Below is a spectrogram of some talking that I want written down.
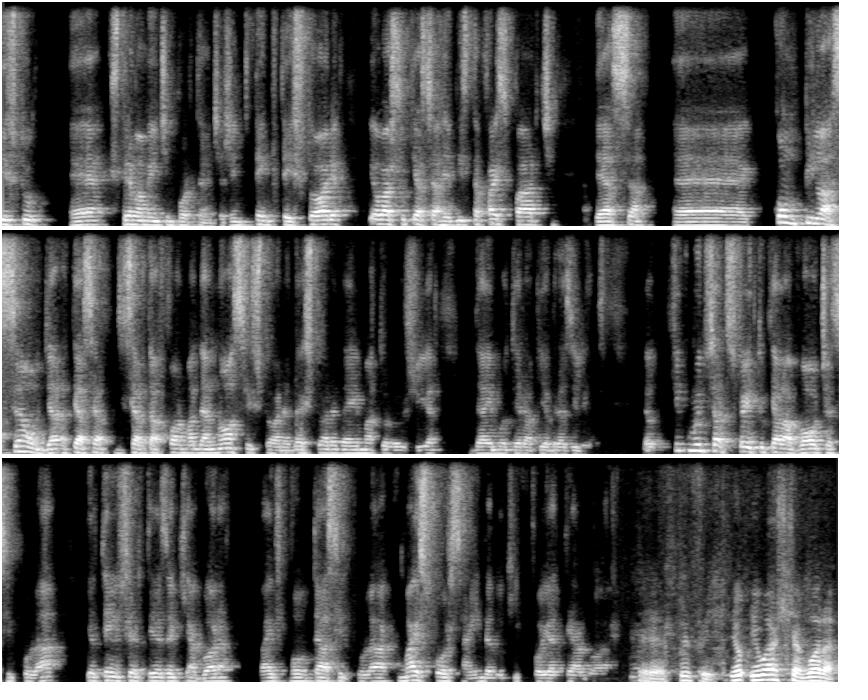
Isto é extremamente importante. A gente tem que ter história. Eu acho que essa revista faz parte dessa é, compilação, de, até de certa forma, da nossa história, da história da hematologia, da hemoterapia brasileira. Eu fico muito satisfeito que ela volte a circular. Eu tenho certeza que agora vai voltar a circular com mais força ainda do que foi até agora. É, perfeito. Eu, eu acho que agora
